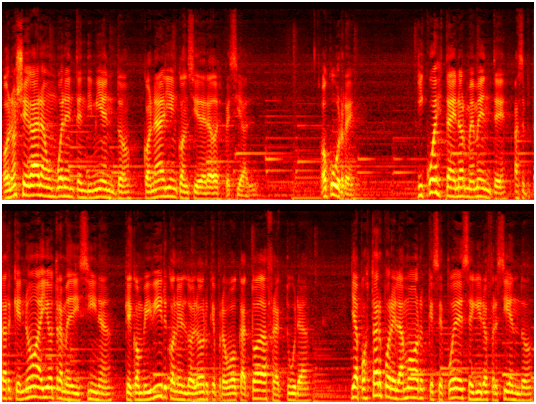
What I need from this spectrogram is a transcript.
o no llegar a un buen entendimiento con alguien considerado especial. Ocurre, y cuesta enormemente aceptar que no hay otra medicina que convivir con el dolor que provoca toda fractura y apostar por el amor que se puede seguir ofreciendo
